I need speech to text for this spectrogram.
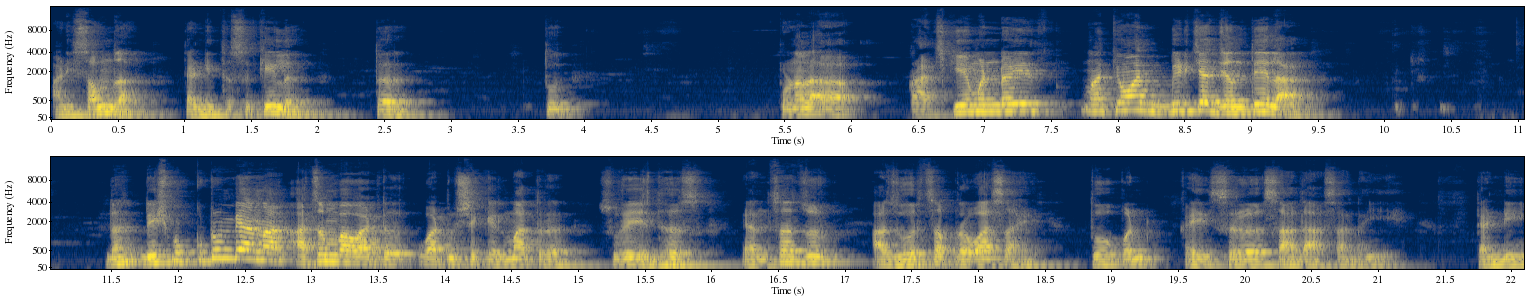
आणि समजा त्यांनी तसं केलं तर तो कुणाला राजकीय मंडळी किंवा बीडच्या जनतेला देशमुख कुटुंबियांना अचंबा वाट वाटू शकेल. मात्र सुरेश धस यांचा जो आजवरचा प्रवास आहे तो पण काही सरळ साधा असा नाही आहे त्यांनी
